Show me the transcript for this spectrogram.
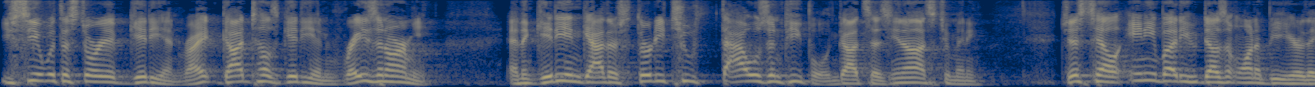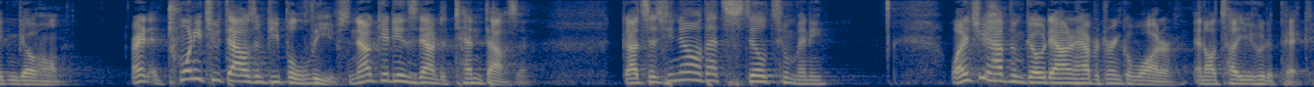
You see it with the story of Gideon, right? God tells Gideon, raise an army. And then Gideon gathers 32,000 people. And God says, you know, that's too many. Just tell anybody who doesn't want to be here they can go home, right? And 22,000 people leave. So now Gideon's down to 10,000. God says, you know, that's still too many. Why don't you have them go down and have a drink of water, and I'll tell you who to pick.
